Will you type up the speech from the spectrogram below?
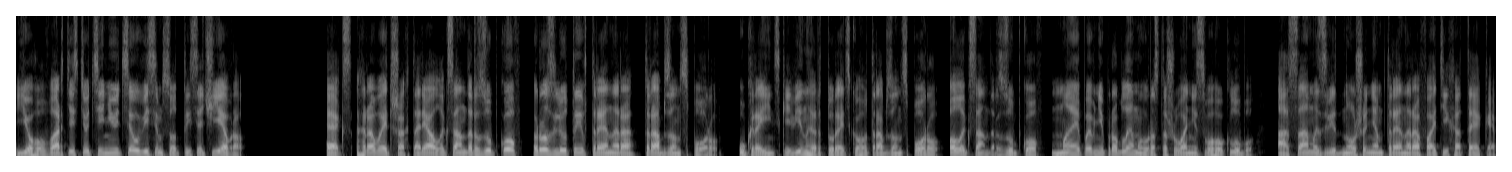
Його вартість оцінюється у 800 тисяч євро. Екс-гравець Шахтаря Олександр Зубков розлютив тренера Трабзонспору. Український вінгер турецького Трабзонспору Олександр Зубков має певні проблеми у розташуванні свого клубу, а саме з відношенням тренера Фатіха Теке.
